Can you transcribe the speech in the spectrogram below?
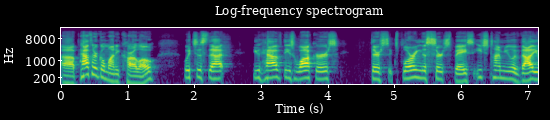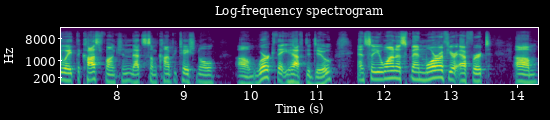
uh, Monte Carlo, which is that you have these walkers, they're exploring this search space. Each time you evaluate the cost function, that's some computational um, work that you have to do. And so you want to spend more of your effort um,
